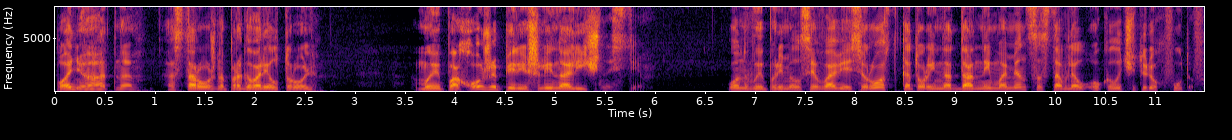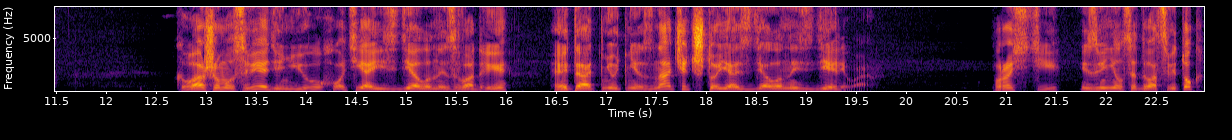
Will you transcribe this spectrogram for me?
«Понятно», — осторожно проговорил тролль. «Мы, похоже, перешли на личности». Он выпрямился во весь рост, который на данный момент составлял около четырех футов. «К вашему сведению, хоть я и сделан из воды, это отнюдь не значит, что я сделан из дерева». «Прости», — извинился два цветок,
